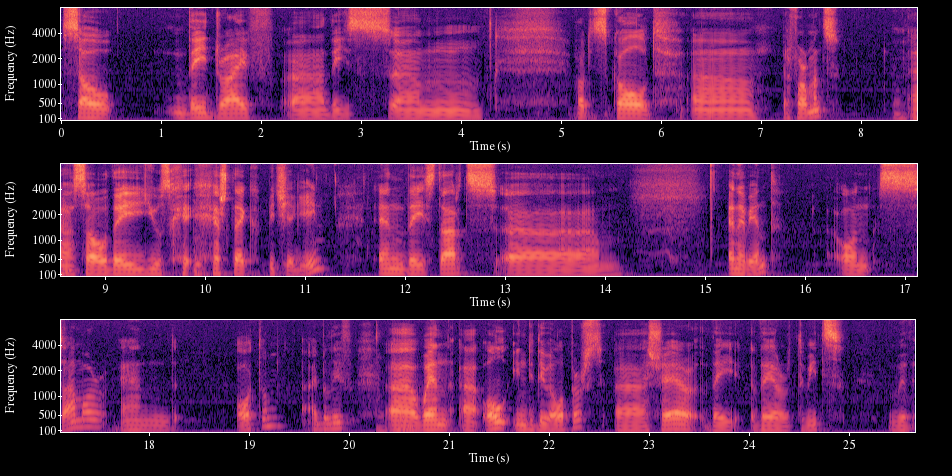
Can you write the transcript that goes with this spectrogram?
so they drive uh, this um, what it's called uh, performance. Mhm. Uh, so they use ha- hashtag PitchYaGame, and they start um, an event on summer and autumn, I believe, uh, Okay. when uh, all indie developers uh, share they, their tweets with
